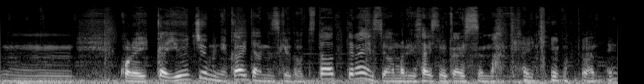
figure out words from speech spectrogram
うんこれ一回 YouTube に書いたんですけど伝わってないんですよ。あんまり再生回数も合ってないっていうことはね。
